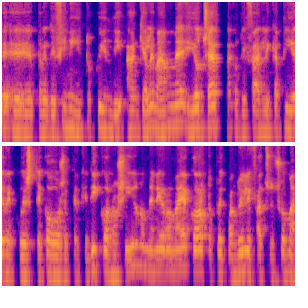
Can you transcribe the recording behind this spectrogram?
eh, predefinito. Quindi anche alle mamme io cerco di fargli capire queste cose perché dicono sì, io non me ne ero mai accorto, poi quando io gli faccio insomma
